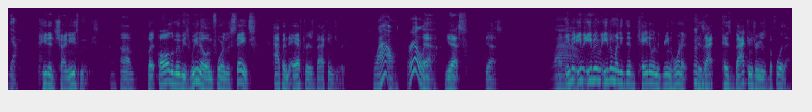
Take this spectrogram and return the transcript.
Yeah. He did Chinese movies. Mm-hmm. Um, but all the movies we know him for in the States happened after his back injury. Wow. Really? Yeah. Yes. Yes. Wow. even even even even when he did Kato and the Green Hornet, mm-hmm. his his back injury was before that.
